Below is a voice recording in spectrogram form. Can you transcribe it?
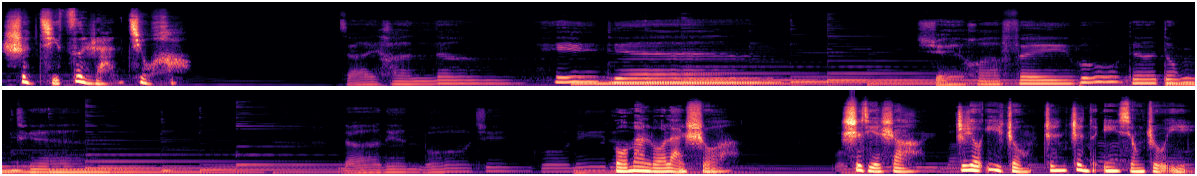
顺其自然就好。再寒冷一点，雪花飞舞的冬天。那年我经过你罗曼·罗兰说：“世界上只有一种真正的英雄主义，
